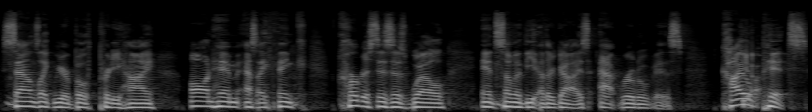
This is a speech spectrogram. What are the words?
Sounds like we are both pretty high on him, as I think Curtis is as well, and some of the other guys at RotoViz. Kyle yeah. Pitts,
